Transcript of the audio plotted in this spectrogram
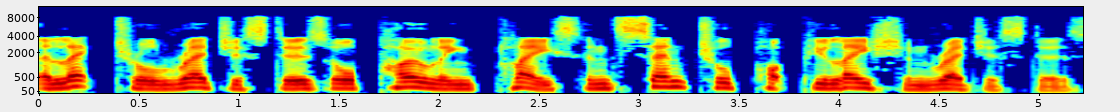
electoral registers or polling place and central population registers.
